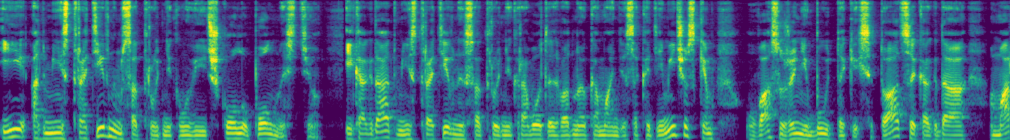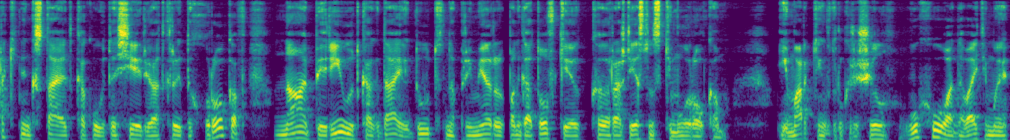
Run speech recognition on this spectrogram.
и административным сотрудникам увидеть школу полностью. И когда административный сотрудник работает в одной команде с академическим, у вас уже не будет таких ситуаций, когда маркетинг ставит какую-то серию открытых уроков на период, когда идут, например, подготовки к рождественским урокам. И маркетинг вдруг решил, уху, а давайте мы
